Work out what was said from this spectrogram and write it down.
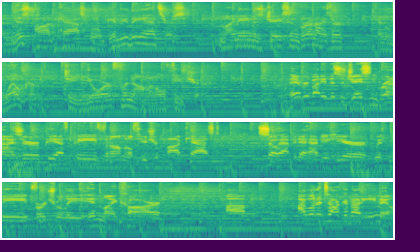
and this podcast will give you the answers. My name is Jason Brenizer, and welcome to your phenomenal future. Hey, everybody, this is Jason Brenizer, PFP Phenomenal Future Podcast. So happy to have you here with me virtually in my car. Um, I want to talk about email.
